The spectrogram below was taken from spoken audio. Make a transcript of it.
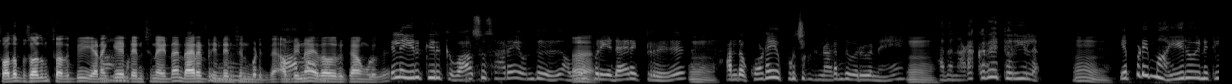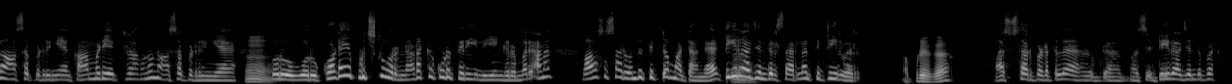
சொதப்பு சொதப்பு சொதப்பி எனக்கே. டென்ஷன் ஆயிட்டேன் டைரக்டரையும் டென்ஷன். படுத்திட்டேன். அப்படின்னா. ஏதாவது இருக்கா உங்களுக்கு? இல்ல இருக்கு இருக்கு. வாசு சாரே வந்து அவ்வளவு பெரிய டைரக்டர் அந்த கொடைய புடிச்சுக்கிட்டு நடந்து வருவேனே. அது நடக்கவே தெரியல. எப்படிம்மா ஹீரோயினுக்குலாம் ஆசைப்படுறீங்க? காமெடி ஆக்டர் ஆகணும்னு ஆசைப்படுறீங்க? ஒரு ஒரு கொடையை பிடிச்சிட்டு ஒரு நடக்க கூட தெரியலையேங்கிற மாதிரி ஆனா வாசு சார் வந்து திட்ட மாட்டாங்க. டி. ராஜேந்தர் சார்லாம் திட்டிடுவார் அப்படியாக்கா? வாசு சார் படத்துல டி ராஜேந்தர்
